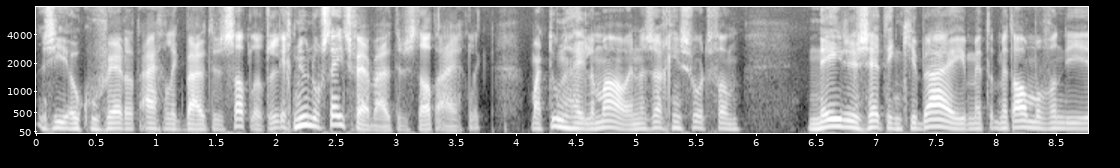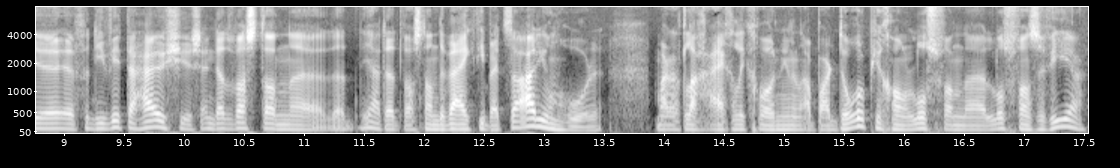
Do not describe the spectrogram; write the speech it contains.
zie je ook hoe ver dat eigenlijk buiten de stad ligt. Het ligt nu nog steeds ver buiten de stad eigenlijk. Maar toen helemaal. En dan zag je een soort van nederzettingje bij. Met, met allemaal van die, eh, van die witte huisjes. En dat was, dan, eh, dat, ja, dat was dan de wijk die bij het stadion hoorde. Maar dat lag eigenlijk gewoon in een apart dorpje. Gewoon los van, eh, los van Sevilla.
